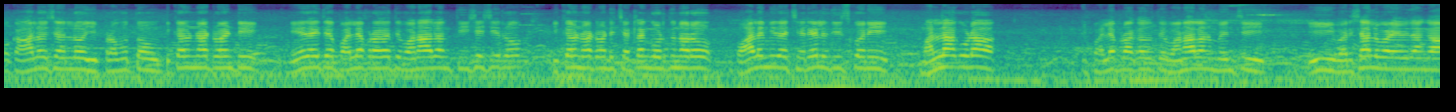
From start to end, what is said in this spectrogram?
ఒక ఆలోచనలో ఈ ప్రభుత్వం ఇక్కడ ఉన్నటువంటి ఏదైతే పల్లె ప్రగతి వనాలను తీసేసిర్రో ఇక్కడ ఉన్నటువంటి చెట్లను కొడుతున్నారో వాళ్ళ మీద చర్యలు తీసుకొని మళ్ళా కూడా ఈ పల్లె ప్రగతి వనాలను పెంచి ఈ వర్షాలు పడే విధంగా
